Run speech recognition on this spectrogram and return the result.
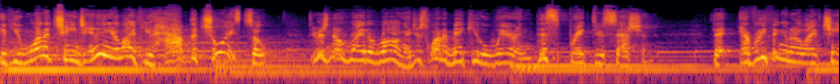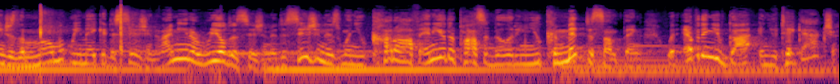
If you want to change anything in your life, you have the choice. So there is no right or wrong. I just want to make you aware in this breakthrough session that everything in our life changes the moment we make a decision. And I mean a real decision. A decision is when you cut off any other possibility and you commit to something with everything you've got and you take action.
